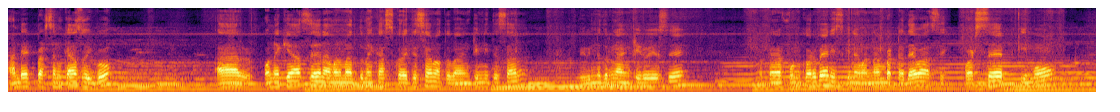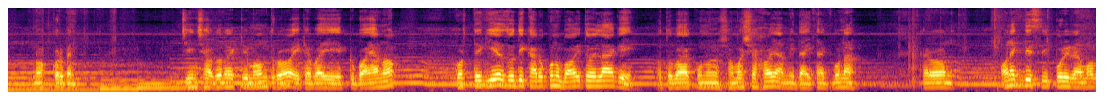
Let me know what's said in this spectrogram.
হান্ড্রেড পার্সেন্ট কাজ হইব। আর অনেকে আছেন, আমার মাধ্যমে কাজ করাইতে চান অথবা আংটি নিতে চান, বিভিন্ন ধরনের আংটি রয়েছে। আপনারা ফোন করবেন, স্ক্রিনে আমার নাম্বারটা দেওয়া আছে। হোয়াটসঅ্যাপ, ইমো, নক করবেন। জিন সাধনা একটি মন্ত্র, এটা ভাই একটু ভয়ানক। করতে গিয়ে যদি কারও কোনো ভয় তয় লাগে অথবা কোনো সমস্যা হয়, আমি দায়ী থাকব না। কারণ অনেক দিছি, পরীর আমল,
